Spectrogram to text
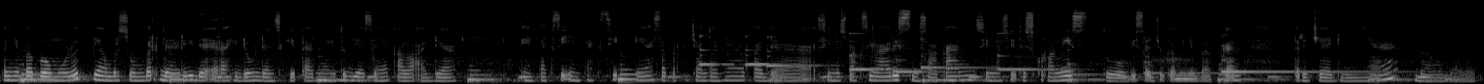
penyebab bau mulut yang bersumber dari daerah hidung dan sekitarnya itu biasanya kalau ada infeksi-infeksi ya seperti contohnya pada sinus maksilaris misalkan sinusitis kronis tuh bisa juga menyebabkan terjadinya bau mulut.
